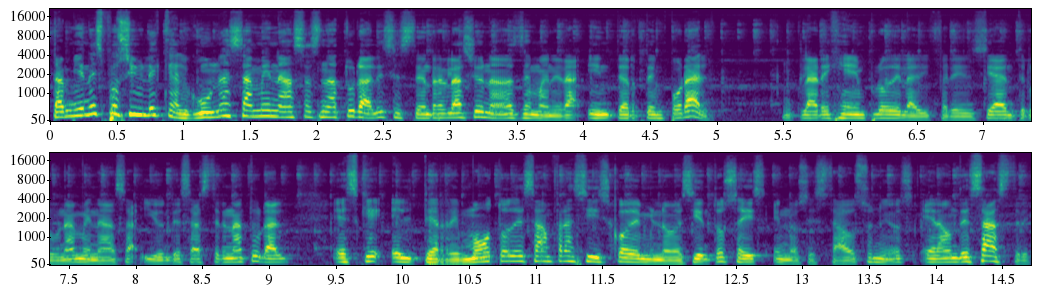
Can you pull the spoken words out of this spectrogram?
También es posible que algunas amenazas naturales estén relacionadas de manera intertemporal. Un claro ejemplo de la diferencia entre una amenaza y un desastre natural es que el terremoto de San Francisco de 1906 en los Estados Unidos era un desastre,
